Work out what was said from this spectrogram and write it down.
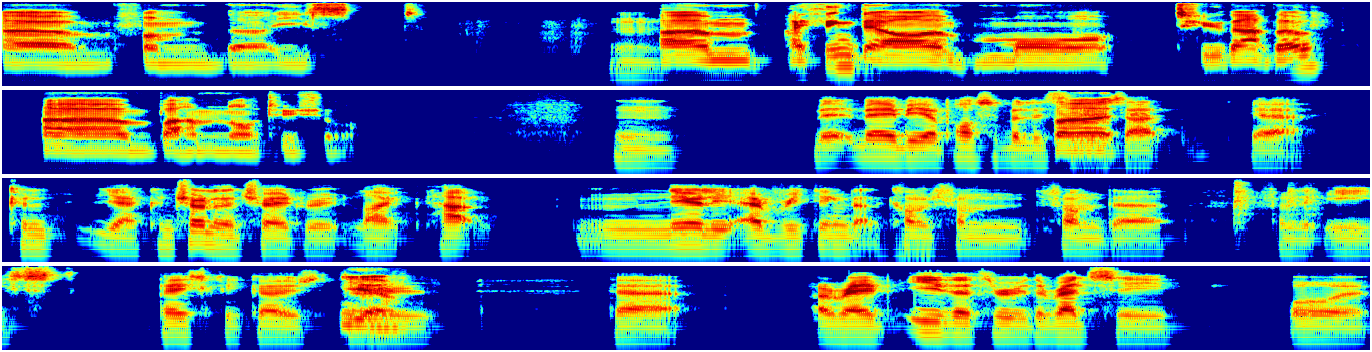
um, from the east. Mm. Um, I think there are more to that though, um, but I'm not too sure. May- Maybe a possibility But- is that yeah, con yeah, controlling the trade route, like how nearly everything that comes from from the from the east basically goes Yeah. through the Arab either through the Red Sea or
